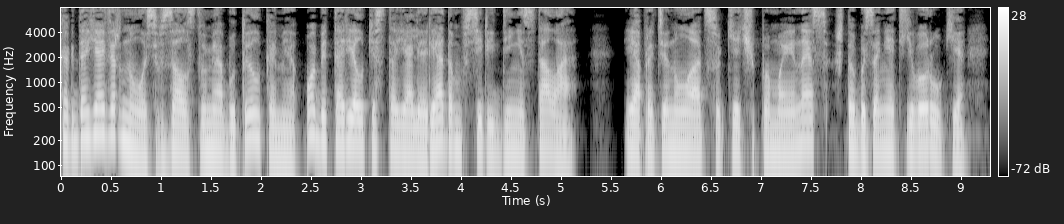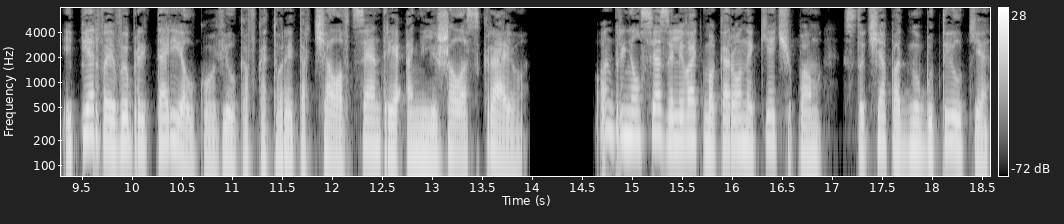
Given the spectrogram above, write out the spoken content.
Когда я вернулась в зал с двумя бутылками, обе тарелки стояли рядом в середине стола. Я протянула отцу кетчуп и майонез, чтобы занять его руки, и первой выбрать тарелку, вилка в которой торчала в центре, а не лежала с краю. Он принялся заливать макароны кетчупом, стуча по дну бутылки,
